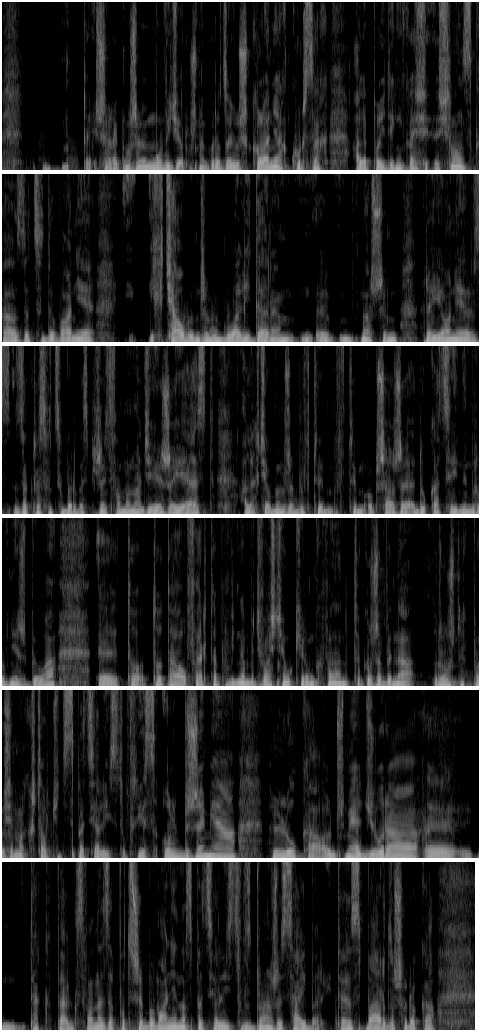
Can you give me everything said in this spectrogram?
tutaj szereg możemy mówić o różnego rodzaju szkoleniach, kursach, ale Politechnika Śląska zdecydowanie i, i, chciałbym, żeby była liderem y, w naszym rejonie z zakresu cyberbezpieczeństwa. Mam nadzieję, że jest, ale chciałbym, żeby w tym, w tym obszarze edukacyjnym również była. Y, to, to ta oferta powinna być właśnie ukierunkowana do tego, żeby na różnych poziomach kształcić specjalistów. Jest olbrzymia luka, olbrzymia dziura, y, tak, tak zwane zapotrzebowanie na specjalistów z branży cyber. I to jest bardzo szeroka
